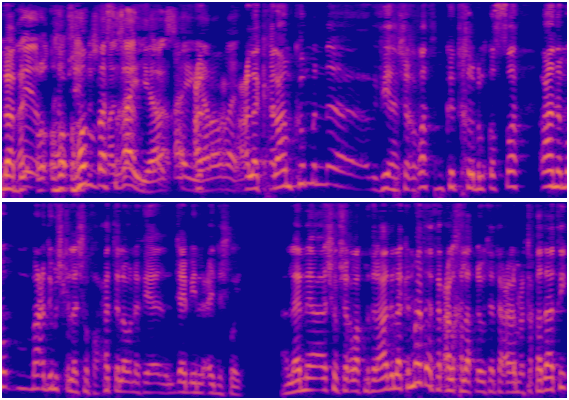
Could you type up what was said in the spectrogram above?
لا، ب- غيروا هم بس غير جالس. غير ع- غير على كلامكم انه فيها شغلات ممكن تخرب القصة. أنا م- ما عندي مشكلة أشوفها حتى لو أنا فيها جايبين العيد شوي. لأن أشوف شغلات مثل هذه لكن ما تأثر على اخلاقي وتأثر على معتقداتي.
